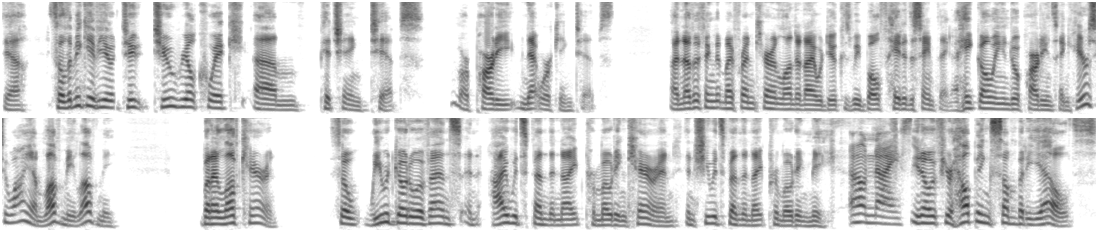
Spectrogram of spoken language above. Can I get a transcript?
Yeah. So let me give you two two real quick um, pitching tips or party networking tips. Another thing that my friend Karen Lund and I would do because we both hated the same thing. I hate going into a party and saying, "Here's who I am. Love me, love me." But I love Karen. So we would go to events and I would spend the night promoting Karen and she would spend the night promoting me. Oh, nice. You know, if you're helping somebody else,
